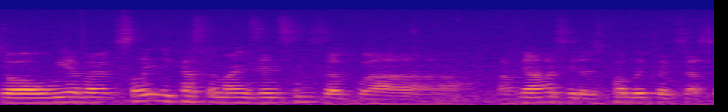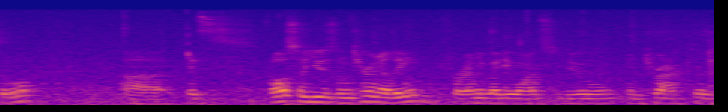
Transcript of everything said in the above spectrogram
So we have a slightly customized instance of, uh, of Galaxy that is publicly accessible. Uh, it's also used internally for anybody who wants to do interactive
